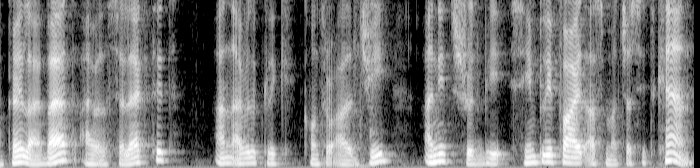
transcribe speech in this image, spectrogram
okay, like that, I will select it and I will click Ctrl Alt G and it should be simplified as much as it can.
